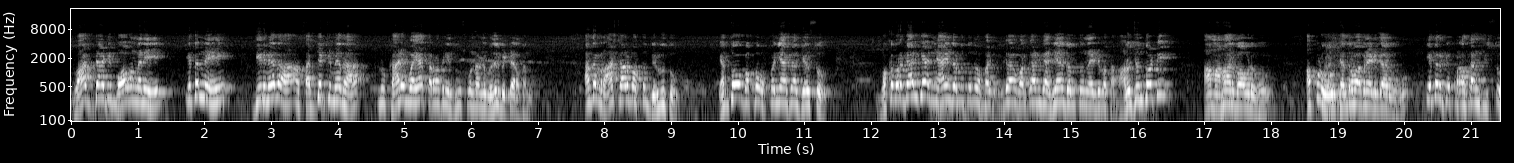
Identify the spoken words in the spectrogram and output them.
వాగ్దాటి బాగుందని ఇతన్ని దీని మీద ఆ సబ్జెక్టు మీద నువ్వు కానిపోయా తర్వాత నేను చూసుకుంటానని వదిలిపెట్టారు అతను అతను రాష్ట్రాలు మొత్తం తిరుగుతూ ఎంతో గొప్ప ఉపన్యాసాలు చేస్తూ ఒక వర్గానికి న్యాయం జరుగుతుంది ఒక వర్గానికి అన్యాయం జరుగుతుంది అనే ఒక ఆలోచనతో ఆ మహానుభావుడు అప్పుడు చంద్రబాబు నాయుడు గారు ఇతనికి ప్రాధాన్యత ఇస్తూ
